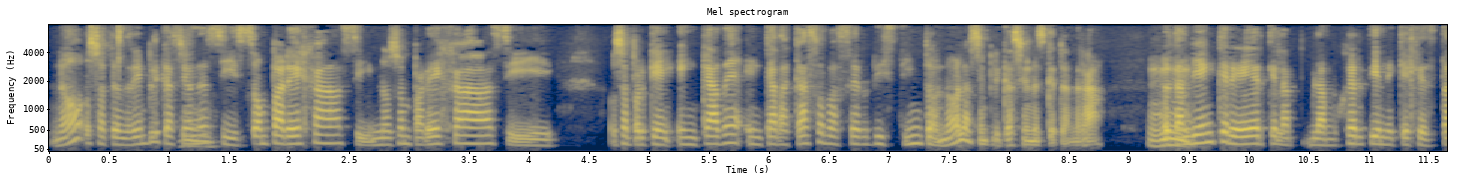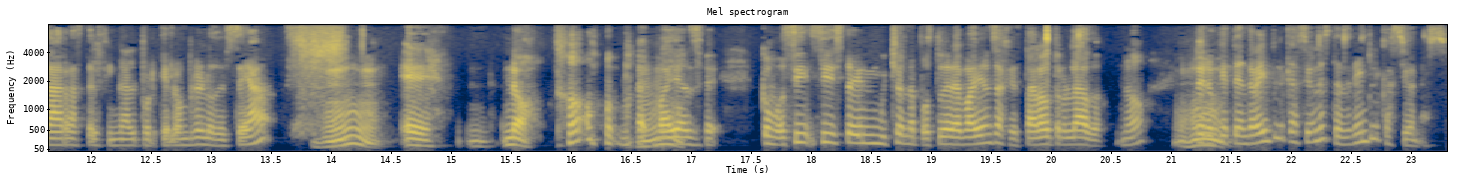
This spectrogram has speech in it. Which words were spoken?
¿no? O sea, tendrá implicaciones mm. si son parejas, si no son parejas, si, o sea, porque en cada, en cada caso va a ser distinto, ¿no? Las implicaciones que tendrá. Pero también creer que la, mujer tiene que gestar hasta el final porque el hombre lo desea, eh, no, ¿no? Váyanse, como sí, sí estoy mucho en la postura de váyanse a gestar a otro lado, ¿no? Pero que tendrá implicaciones, tendrá implicaciones.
